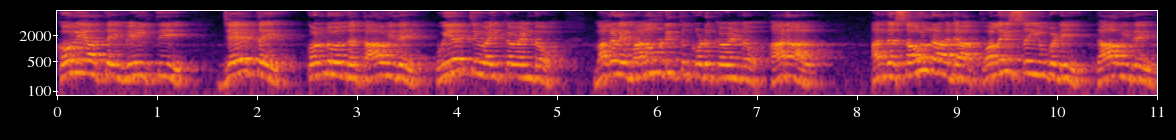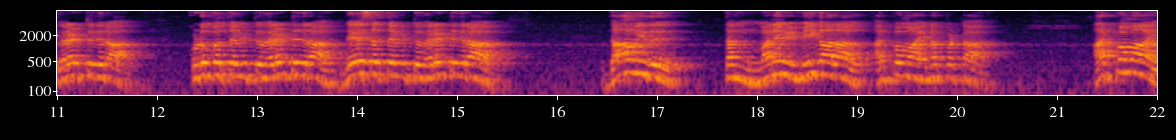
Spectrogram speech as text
கோலியாத்தை வீழ்த்தி ஜெயத்தை கொண்டு வந்த தாவிதை உயர்த்தி வைக்க வேண்டும். மகளை மனமுடித்து கொடுக்க வேண்டும். ஆனால் அந்த சவுல் ராஜா கொலை செய்யும்படி தாவிதை விரட்டுகிறார். குடும்பத்தை விட்டு விரட்டுகிறார் தேசத்தை விட்டு விரட்டுகிறார். தாவிது தன் மனைவி மீகாலால் அற்பமாய் எனப்பட்டார் அற்பமாய்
